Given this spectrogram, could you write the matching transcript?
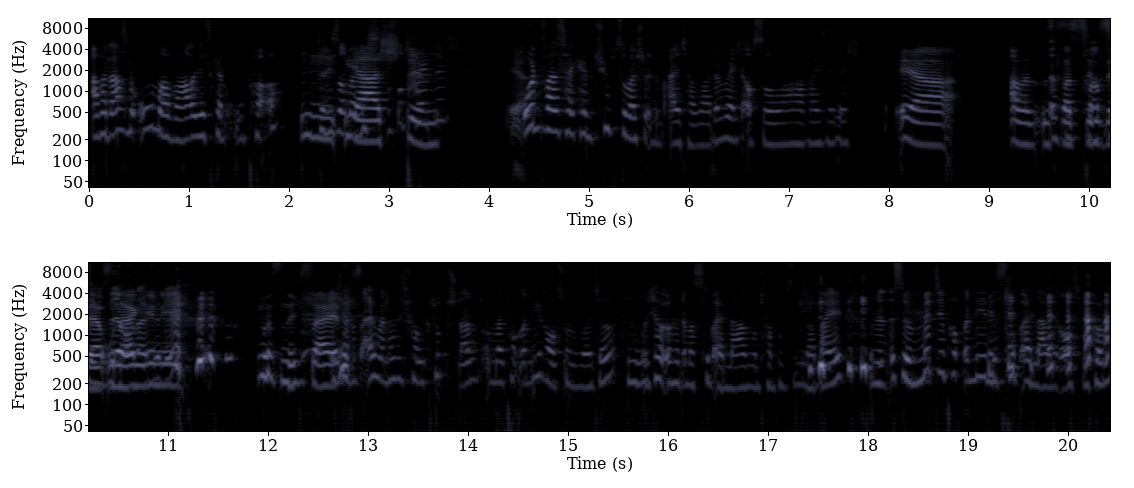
Aber da es eine Oma war und jetzt kein Opa, finde ich es auch Ja, nicht so peinlich. Ja. Und weil es halt kein Typ zum Beispiel in dem Alter war, dann wäre ich auch so, oh, weiß ich nicht. Ja, aber es ist Es trotzdem, sehr, unangenehm. Muss nicht Ich sein. hatte das einmal, dass ich vor dem Club stand und mein Portemonnaie rausholen wollte. Mhm. Und ich habe halt immer Slip-Einlagen und Tampons dabei. und dann ist mir mit dem Portemonnaie eine Slip-Einlage rausgekommen.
